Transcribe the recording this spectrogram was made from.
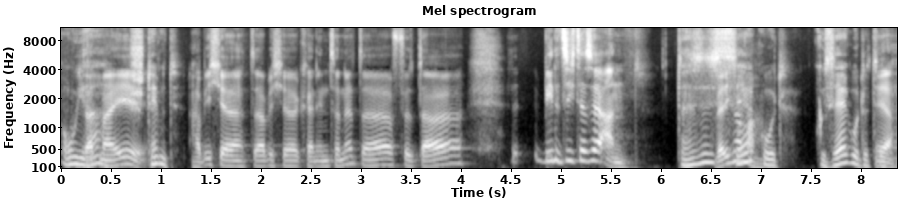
Oh ja, eh, stimmt. Hab ich ja, da habe ich ja kein Internet. Da, für, da bietet sich das ja an. Das ist sehr gut. Sehr guter Tipp. Ja.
